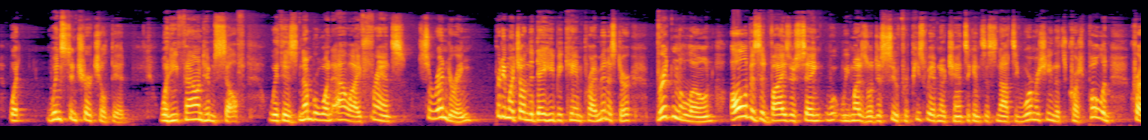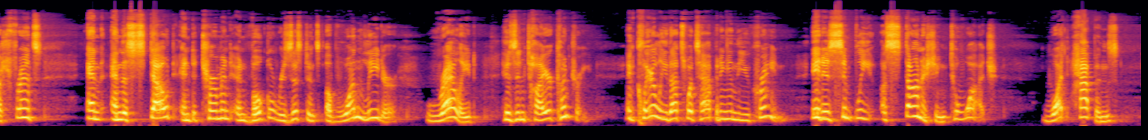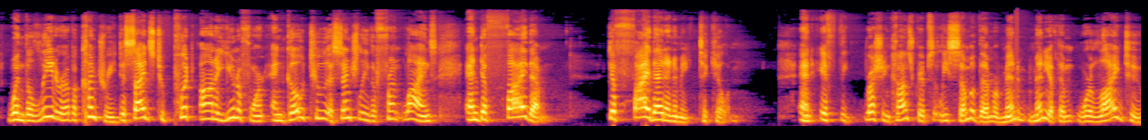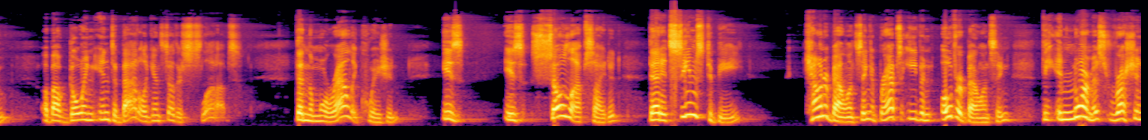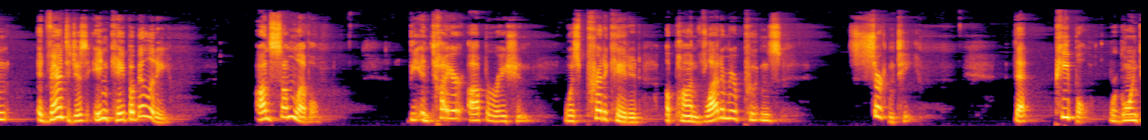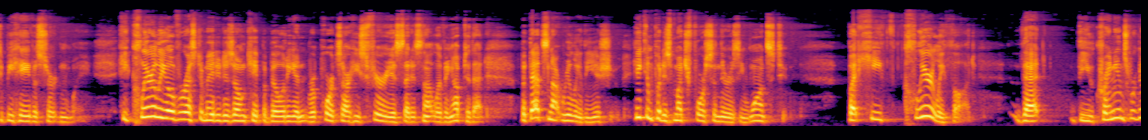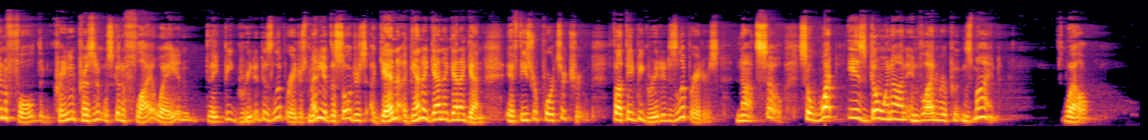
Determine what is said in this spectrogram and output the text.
Winston Churchill did when he found himself with his number one ally, France, surrendering pretty much on the day he became prime minister, Britain alone, all of his advisors saying, we might as well just sue for peace. We have no chance against this Nazi war machine that's crushed Poland, crushed France. And, and the stout and determined and vocal resistance of one leader rallied his entire country. And clearly that's what's happening in the Ukraine. It is simply astonishing to watch what happens when the leader of a country decides to put on a uniform and go to essentially the front lines and defy them, defy that enemy to kill him. And if the Russian conscripts, at least some of them or many, many of them, were lied to about going into battle against other Slavs, then the morale equation is, is so lopsided that it seems to be counterbalancing and perhaps even overbalancing the enormous Russian advantages in capability. On some level, the entire operation was predicated upon Vladimir Putin's certainty that people were going to behave a certain way. He clearly overestimated his own capability, and reports are he's furious that it's not living up to that. But that's not really the issue. He can put as much force in there as he wants to. But he clearly thought that the Ukrainians were going to fold, the Ukrainian president was going to fly away, and they'd be greeted as liberators. Many of the soldiers, again, again, again, again, again, if these reports are true, thought they'd be greeted as liberators. Not so. So, what is going on in Vladimir Putin's mind? Well,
